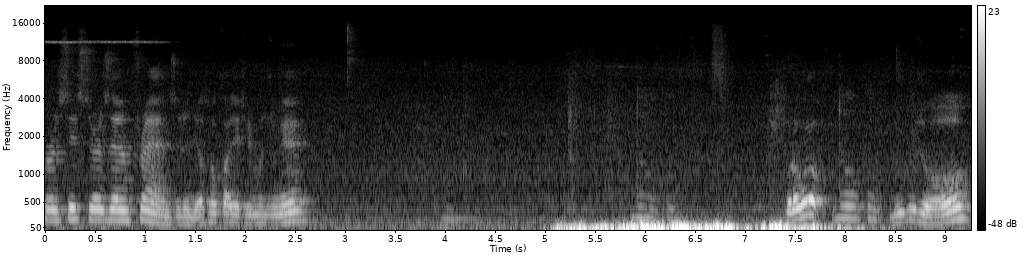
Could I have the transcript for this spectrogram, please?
Her sisters and friends는 여섯 가지 질문 중에 누구? 뭐라고요? 누구? 누구죠?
